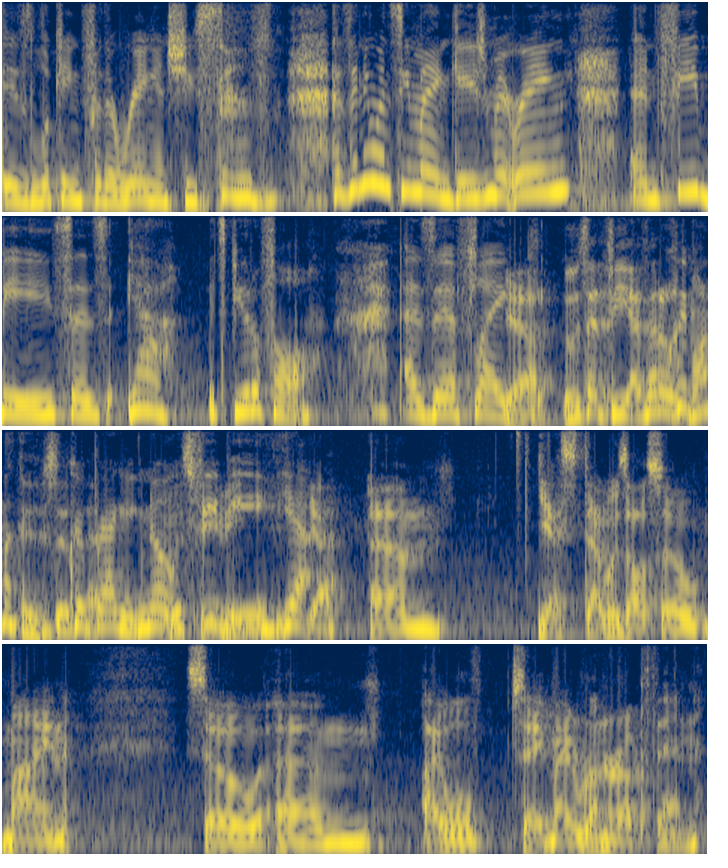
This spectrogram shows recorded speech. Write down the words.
is looking for the ring and she says, "Has anyone seen my engagement ring?" And Phoebe says, "Yeah, it's beautiful," as if like Yeah, it was that Phoebe? I thought it was Quit- Monica who said quit that. bragging. No, it was Phoebe. Yeah. Yeah. Um, yes, that was also mine. So um, I will say my runner-up then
